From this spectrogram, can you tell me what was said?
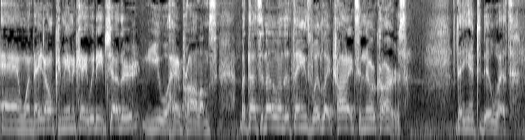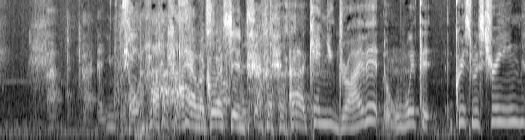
and when they don't communicate with each other, you will have problems. But that's another one of the things with electronics in newer cars that you have to deal with. I have a question. Uh, can you drive it with it Christmas tree?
